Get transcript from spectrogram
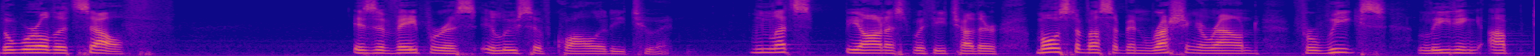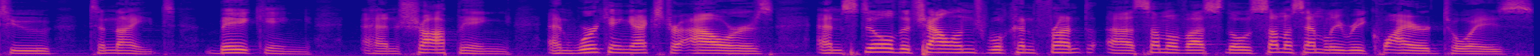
the world itself, is a vaporous, elusive quality to it. I mean, let's be honest with each other. Most of us have been rushing around for weeks leading up to tonight, baking and shopping and working extra hours. And still, the challenge will confront uh, some of us those some assembly required toys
